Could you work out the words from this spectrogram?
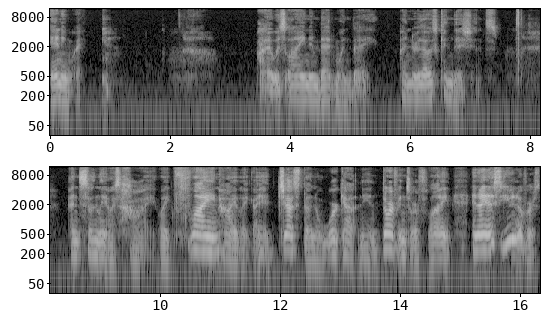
Anyway, I was lying in bed one day under those conditions, and suddenly I was high, like flying high, like I had just done a workout and the endorphins were flying. And I asked the universe,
